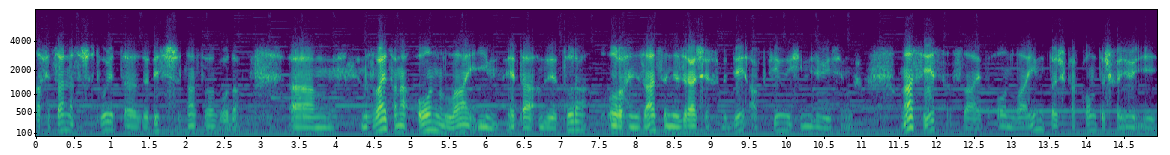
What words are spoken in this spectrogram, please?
официально существует э, с 2016 года. Называется она онлайн. Это аббревиатура Организация незрячих людей, активных и независимых. У нас есть сайт online.com.ua.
